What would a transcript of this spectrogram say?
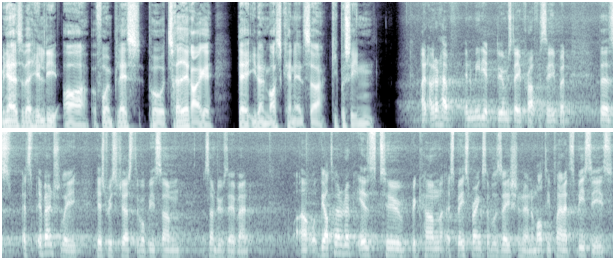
Men jeg har altså været heldig at, at få en plads på tredje række, da Elon Musk han altså gik på scenen. I, I don't have an immediate doomsday prophecy, but there's it's eventually history suggests there will be some some doomsday event. Uh, the alternative is to become a spacefaring civilization and a multi-planet species,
